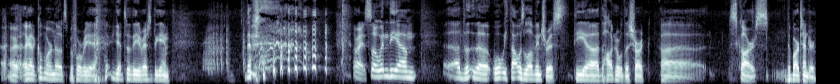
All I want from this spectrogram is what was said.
I got a couple more notes before we uh, get to the rest of the game. All right, so when the um uh, the the what we thought was love interest, the uh the hawker with the shark uh scars, the bartender.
